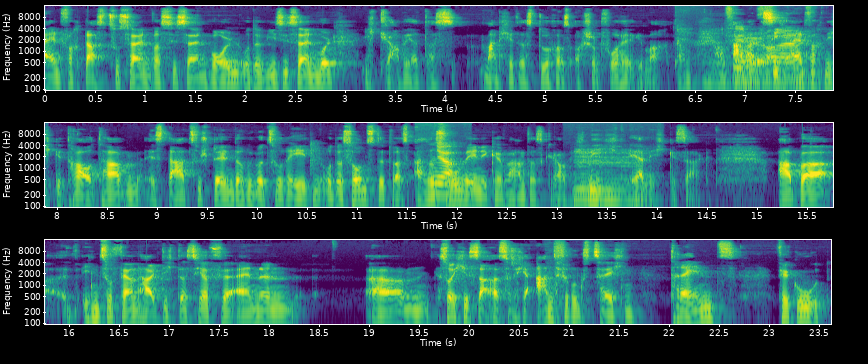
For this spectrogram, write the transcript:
einfach das zu sein, was sie sein wollen oder wie sie sein wollen. Ich glaube ja, dass manche das durchaus auch schon vorher gemacht haben, aber Fall. sich einfach nicht getraut haben, es darzustellen, darüber zu reden oder sonst etwas. Also Ja. so wenige waren das, glaube ich, nicht, ehrlich gesagt. Aber insofern halte ich das ja für einen ähm, solche, solche Anführungszeichen Trends für gut.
